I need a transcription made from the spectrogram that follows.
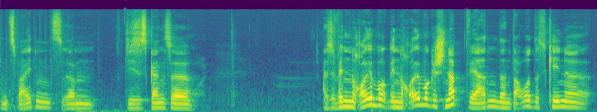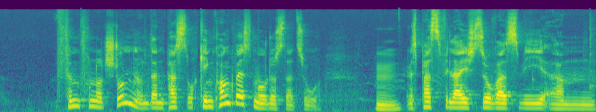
und zweitens ähm, dieses ganze also wenn Räuber, wenn Räuber geschnappt werden, dann dauert das keine 500 Stunden und dann passt auch kein Conquest-Modus dazu. Hm. Es passt vielleicht sowas wie, ähm,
